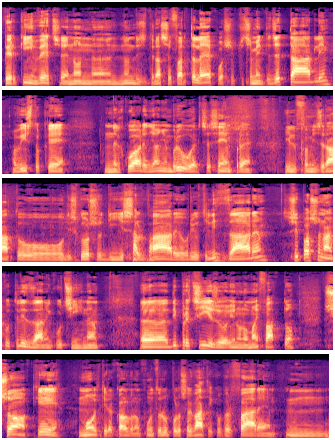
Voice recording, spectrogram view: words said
Per chi invece non, non desiderasse far telè, può semplicemente gettarli. Ho visto che nel cuore di ogni brewer c'è sempre il famigerato discorso di salvare o riutilizzare, si possono anche utilizzare in cucina. Eh, di preciso io non l'ho mai fatto, so che molti raccolgono appunto il luppolo selvatico per fare mh, mm,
